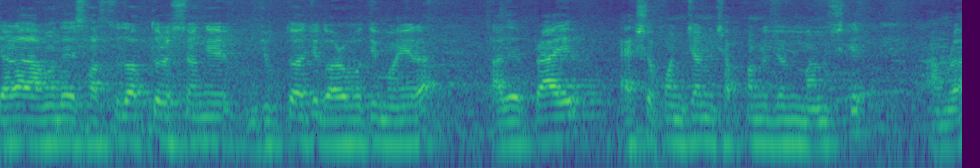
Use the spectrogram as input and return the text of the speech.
যারা আমাদের স্বাস্থ্য দপ্তরের সঙ্গে যুক্ত আছে গর্ভবতী মায়েরা তাদের প্রায় একশো পঞ্চান্ন, ছাপ্পান্ন জন মানুষকে আমরা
